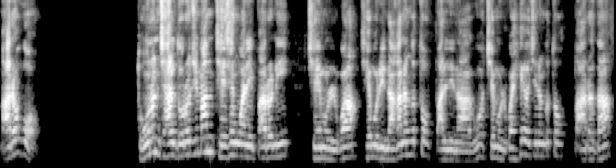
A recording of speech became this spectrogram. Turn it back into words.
빠르고 돈은 잘 들어오지만 재생관이 빠르니 재물과 재물이 나가는 것도 빨리 나가고 재물과 헤어지는 것도 빠르다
